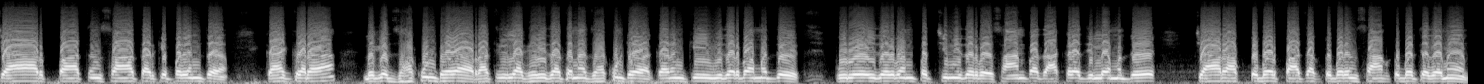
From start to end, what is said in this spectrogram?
चार पाच आणि सहा तारखेपर्यंत काय करा लगेच झाकून ठेवा. रात्रीला घरी जाताना झाकून ठेवा. कारण की विदर्भामध्ये पूर्व विदर्भ आणि पश्चिम विदर्भ सहा पाच अकरा जिल्ह्यामध्ये चार ऑक्टोबर पाच ऑक्टोबर आणि सहा ऑक्टोबरच्या दरम्यान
